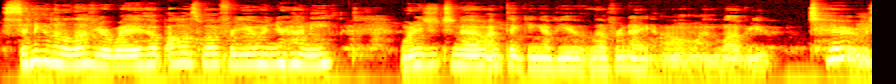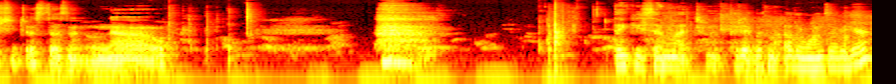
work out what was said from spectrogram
Sending a little love your way. Hope all is well for you and your honey. Wanted you to know I'm thinking of you. Love Renee. Oh, I love you too. She just doesn't know. Thank you so much. I'll put it with my other ones over here.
